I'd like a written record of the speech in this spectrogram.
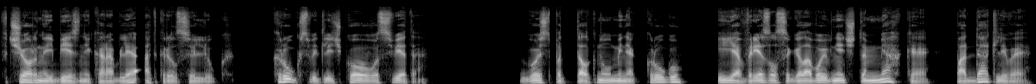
В черной бездне корабля открылся люк. Круг светлячкового света. Гость подтолкнул меня к кругу, и я врезался головой в нечто мягкое, податливое,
